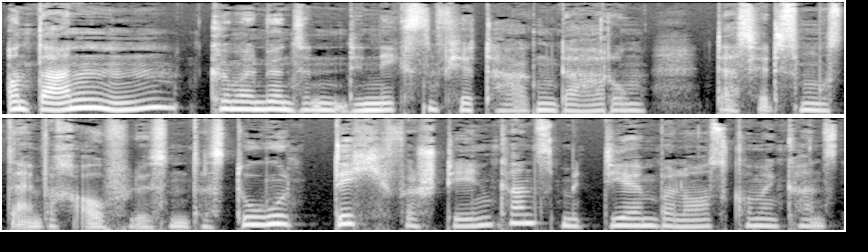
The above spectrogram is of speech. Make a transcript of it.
Und dann kümmern wir uns in den nächsten vier Tagen darum, dass wir das Muster einfach auflösen, dass du dich verstehen kannst, mit dir in Balance kommen kannst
